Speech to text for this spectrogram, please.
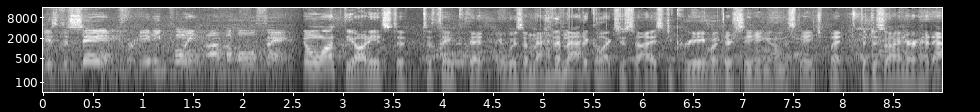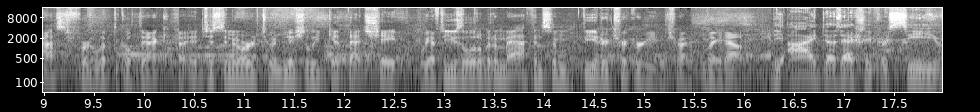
is the same for any point on the whole thing. I don't want the audience to, to think that it was a mathematical exercise to create what they're seeing on the stage, but the designer had asked for an elliptical deck uh, just in order to initially get that shape. We have to use a little bit of math and some theater trickery to try to lay it out. The eye does actually perceive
